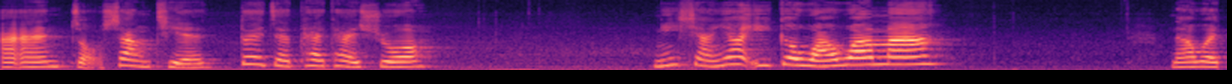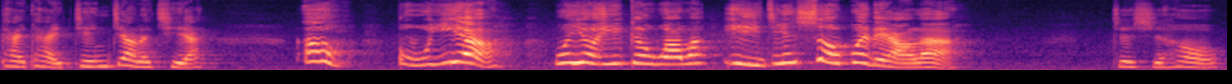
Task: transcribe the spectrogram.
安安走上前，对着太太说：“你想要一个娃娃吗？”那位太太尖叫了起来：“哦，不要！我有一个娃娃，已经受不了了。”这时候，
